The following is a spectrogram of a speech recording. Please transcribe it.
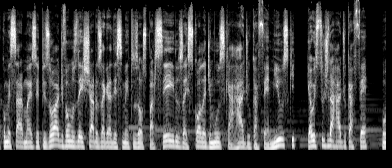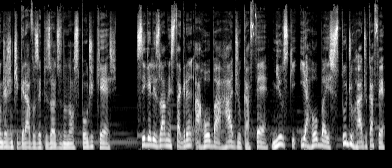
começar mais um episódio, vamos deixar os agradecimentos aos parceiros, à Escola de Música Rádio Café Music e ao estúdio da Rádio Café, onde a gente grava os episódios do nosso podcast. Siga eles lá no Instagram, arroba Rádio Café Music e arroba Estúdio Rádio Café.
